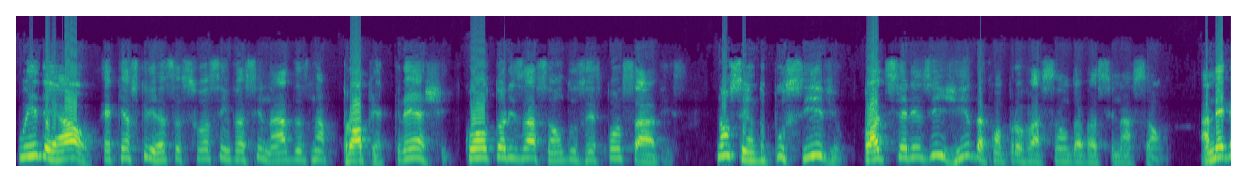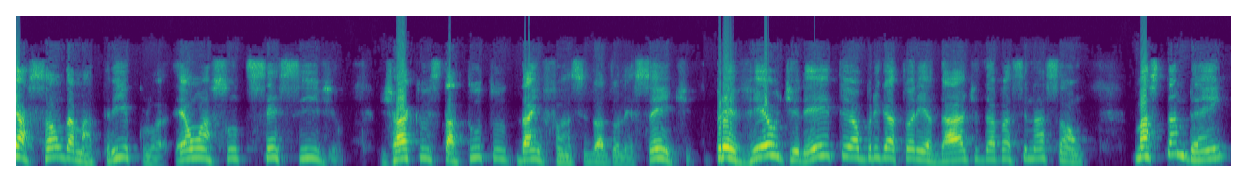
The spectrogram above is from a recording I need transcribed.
O ideal é que as crianças fossem vacinadas na própria creche com autorização dos responsáveis. Não sendo possível, pode ser exigida a comprovação da vacinação. A negação da matrícula é um assunto sensível, já que o Estatuto da Infância e do Adolescente prevê o direito e a obrigatoriedade da vacinação, mas também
